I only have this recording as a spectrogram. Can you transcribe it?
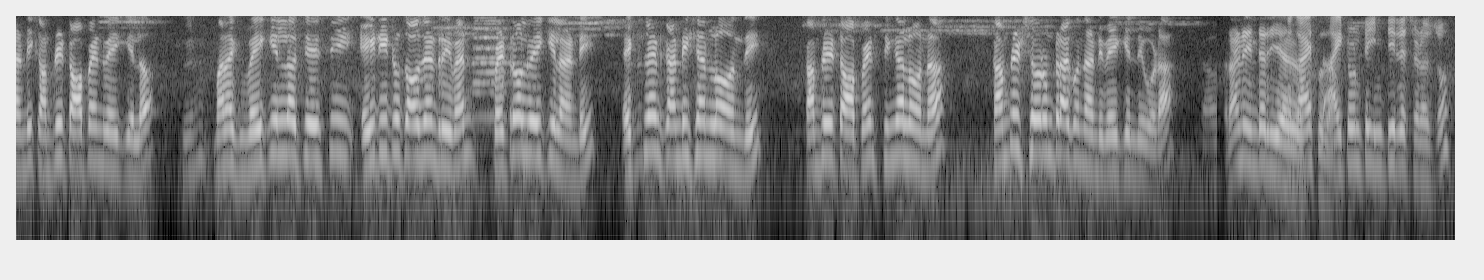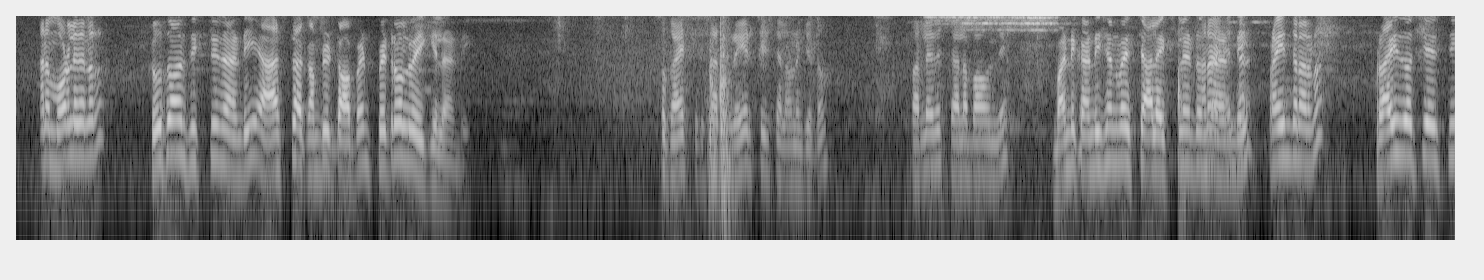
అండి కంప్లీట్ టాప్ అండ్ వెహికల్. మనకి వెహికల్ వచ్చేసి eighty two thousand driven petrol vehicle అండి. ఎక్సలెంట్ కండిషన్లో ఉంది. Complete top end single owner. Complete showroom track ఉందండి వెహికల్ది కూడా. రండి interior guys I twenty interior చూడొచ్చు అన్న మోడల్ ఏదన్నారు టూ థౌజండ్ సిక్స్టీన్ అండి Asta complete top end petrol vehicle అండి. సో గాయస్ ఒకసారి రేర్ సీట్స్ ఎలా ఉన్నాయి చూద్దాం. పర్లేదు చాలా బాగుంది. బండి కండిషన్ వైజ్ చాలా ఎక్సలెంట్ ఉందండి. ప్రైస్ ఎంత ప్రైస్ వచ్చేసి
